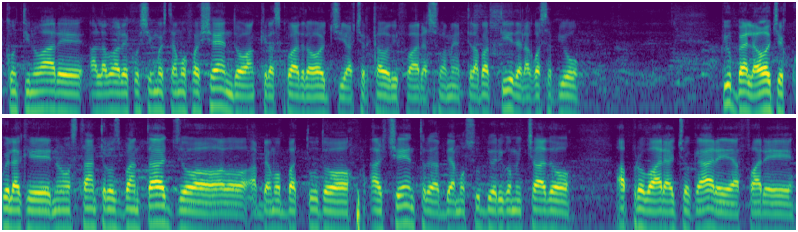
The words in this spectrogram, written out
continuare a lavorare così come stiamo facendo, anche la squadra oggi ha cercato di fare assolutamente la partita, la cosa più più bella oggi è quella che nonostante lo svantaggio abbiamo battuto al centro e abbiamo subito ricominciato a provare a giocare e a fare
